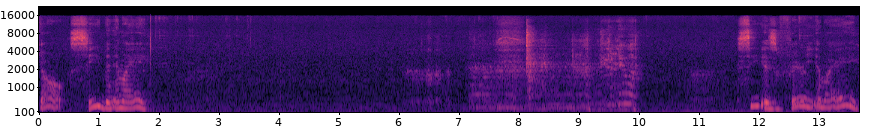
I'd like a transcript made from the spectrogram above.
Y'all, C been MIA. C is very MIA.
